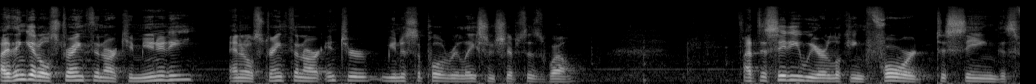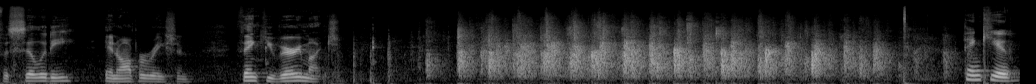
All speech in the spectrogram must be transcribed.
I think it'll strengthen our community and it'll strengthen our intermunicipal relationships as well. At the city, we are looking forward to seeing this facility in operation. Thank you very much. Thank you.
